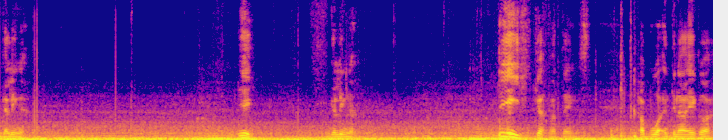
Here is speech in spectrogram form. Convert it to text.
Galing ah. Yay. Galing ah. Yay! Kapatay. Habwa ang tinae ko ah.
